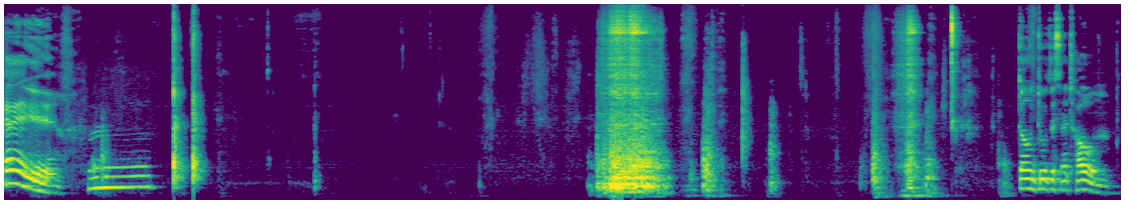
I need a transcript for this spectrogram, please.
Okay. Don't do this at home.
